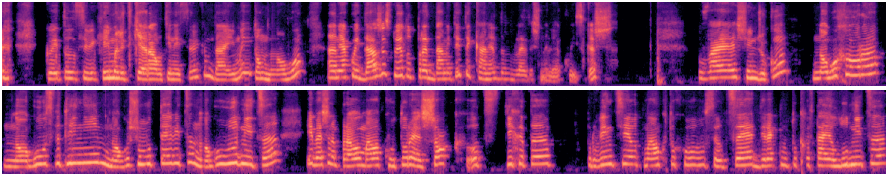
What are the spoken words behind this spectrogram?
които си вика, има ли такива работи? Не си викам, да, има и то много. А някои даже стоят отпред дамите и те канят да влезеш, нали, ако искаш. Това е Шинджуко. Много хора, много светлини, много шумотевица, много лудница и беше направо малък културен шок от тихата провинция, от малкото хубаво селце, директно тук в тая лудница,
